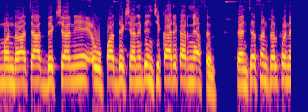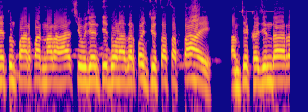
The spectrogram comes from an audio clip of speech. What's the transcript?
मंडळाच्या अध्यक्षाने उपाध्यक्षाने त्यांची कार्यकारिणी असेल त्यांच्या संकल्पनेतून पार पाडणारा हा शिवजयंती दोन हजार पंचवीसचा सप्ताह आहे. आमचे खजिनदार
